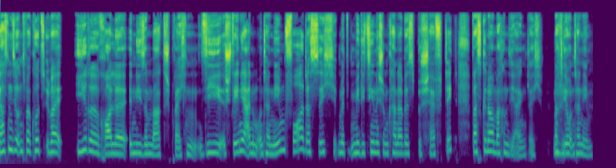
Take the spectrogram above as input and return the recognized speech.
Lassen Sie uns mal kurz über Ihre Rolle in diesem Markt sprechen. Sie stehen ja einem Unternehmen vor, das sich mit medizinischem Cannabis beschäftigt. Was genau machen Sie eigentlich? Macht Ihr Unternehmen?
